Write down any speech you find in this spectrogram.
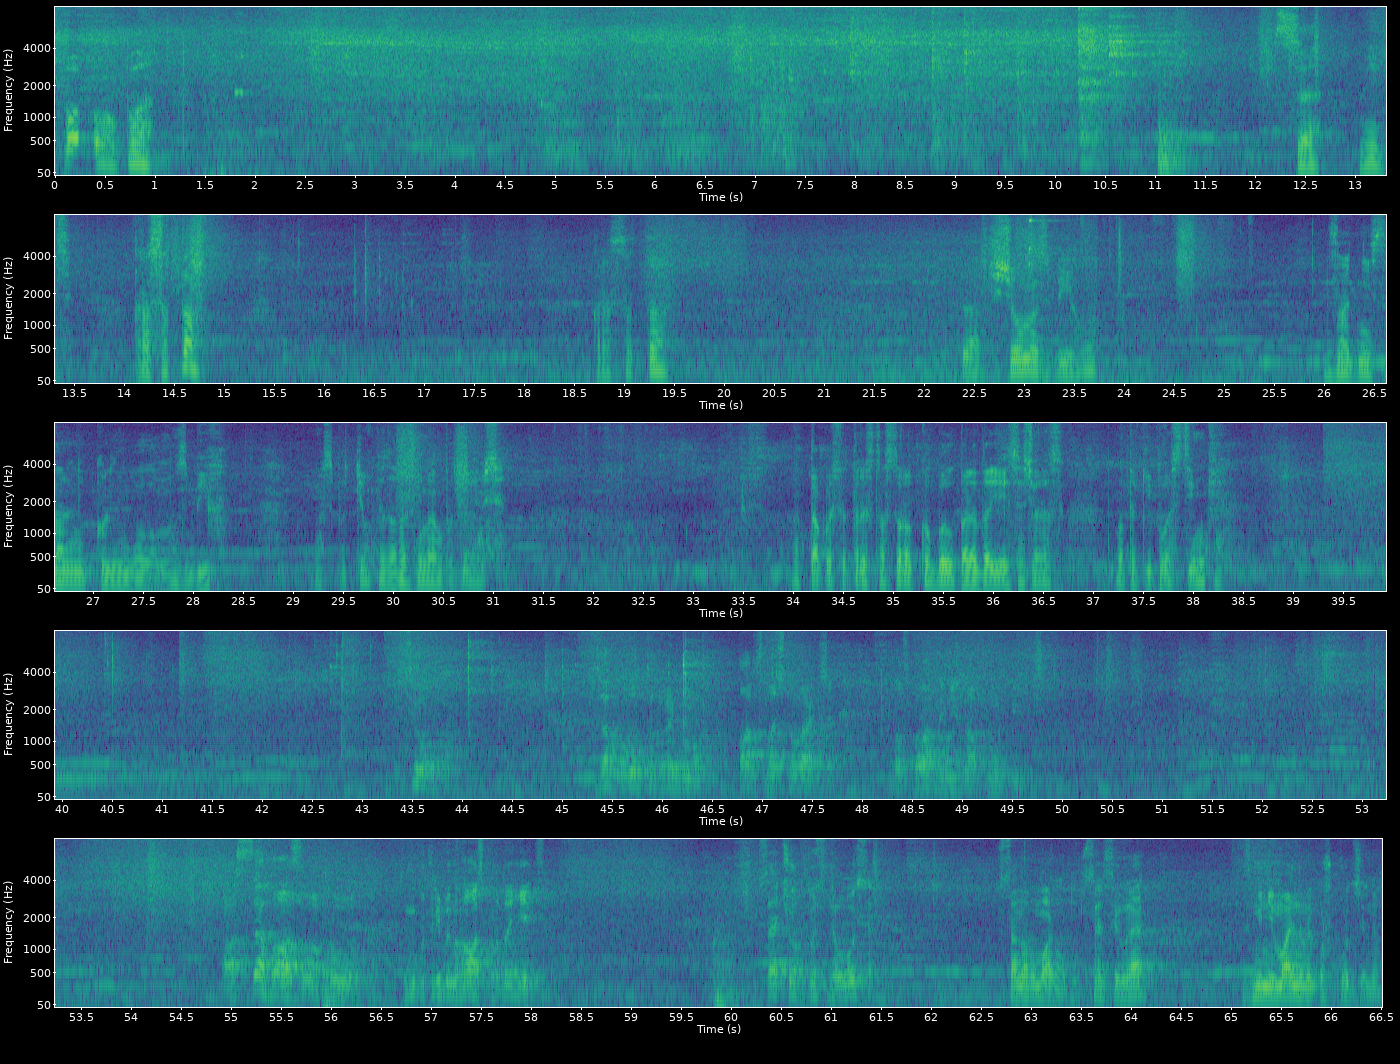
Опа, опа. Все, дивіться. Красота. Красота. Так, що у нас бігло? Задній сальник колінвола у нас біг. Ось потьоки, зараз знімемо, подивимося. А також 340 кобил передається через отакі пластинки. Все. Ця проводка двигуна. Так значно легше розбирати, ніж на автомобілі. А ось це газова проводка. Кому потрібен газ, продається. Все чітко знялося. Все нормально, тут все ціле з мінімальними пошкодженнями.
